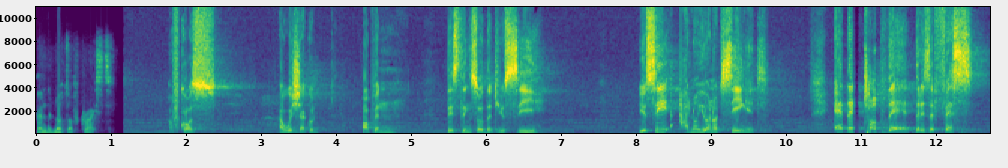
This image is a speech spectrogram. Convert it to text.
and not of Christ. Of course, I wish I could open this thing so that you see. You see, I know you are not seeing it. At the top there, there is a face,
